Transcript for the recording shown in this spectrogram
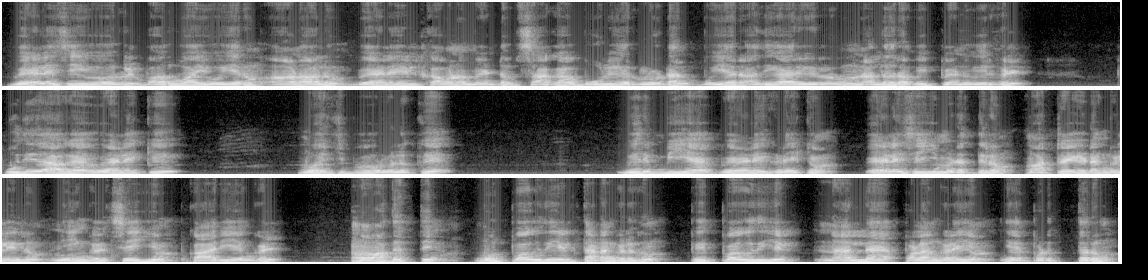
வேலை செய்பவர்கள் வருவாய் உயரும். ஆனாலும் வேலையில் கவனம் வேண்டும். சக ஊழியர்களுடன் உயர் அதிகாரிகளுடன் நல்லுறவை பேணுவீர்கள். புதிதாக வேலைக்கு முயற்சிப்பவர்களுக்கு விரும்பிய வேலை கிடைக்கும். வேலை செய்யும் இடத்திலும் மற்ற இடங்களிலும் நீங்கள் செய்யும் காரியங்கள் மாதத்தின் முற்பகுதியில் தடங்களும் பிற்பகுதியில் நல்ல பலன்களையும் ஏற்படுத்தரும்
